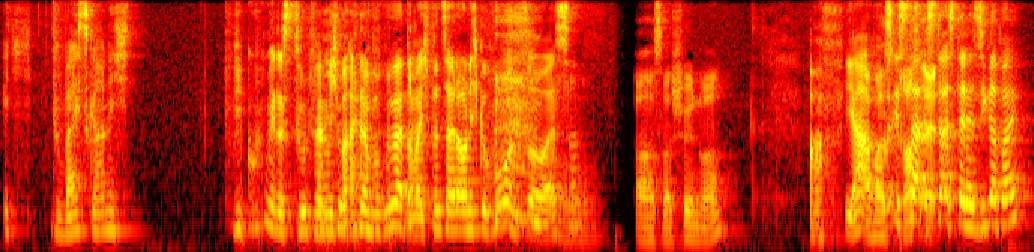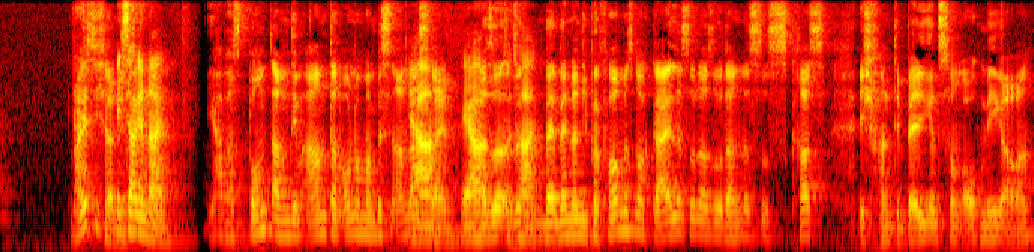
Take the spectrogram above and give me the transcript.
ich, du weißt gar nicht, wie gut mir das tut, wenn mich mal einer berührt, aber ich bin es halt auch nicht gewohnt, so, weißt du? Ah, es war schön, wa? Aber ja, Aber ist krass, da, ist, da, ist da der Sieger bei? Weiß ich ja nicht. Ich sage nein. Ja, aber es bombt an dem Abend dann auch noch mal ein bisschen anders Ja, rein. ja, also total. Wenn, wenn dann die Performance noch geil ist oder so, dann ist es krass. Ich fand den Belgien-Song auch mega, wa?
